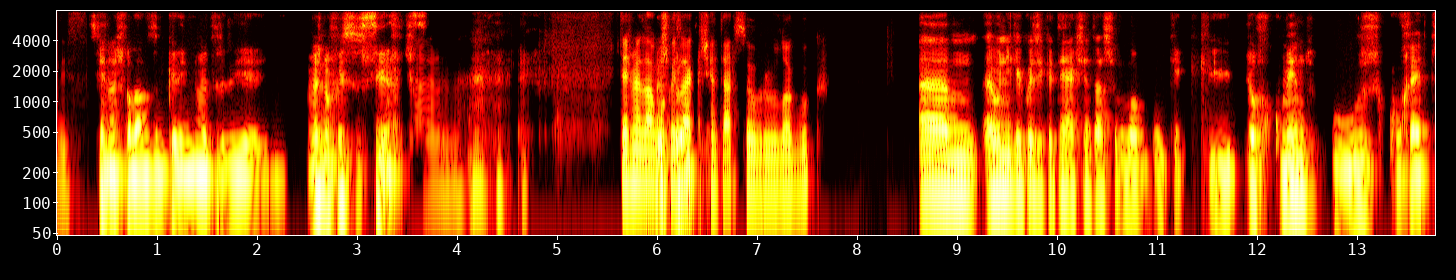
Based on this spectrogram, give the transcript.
disso. Sim, nós falámos um bocadinho no outro dia, mas não foi suficiente. Não, não, não. Tens mais alguma Mas coisa a pronto, acrescentar sobre o logbook? Hum, a única coisa que eu tenho a acrescentar sobre o logbook é que eu recomendo o uso correto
